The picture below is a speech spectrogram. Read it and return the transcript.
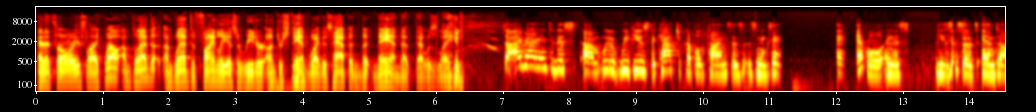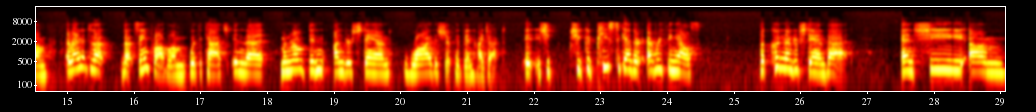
and it's always like, well, I'm glad to, I'm glad to finally, as a reader, understand why this happened. But man, that that was lame. so I ran into this. Um, we we've used the catch a couple of times as, as an example example in this these episodes, and um, I ran into that that same problem with the catch in that Munroe didn't understand why the ship had been hijacked. It, she she could piece together everything else, but couldn't understand that. And she um,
